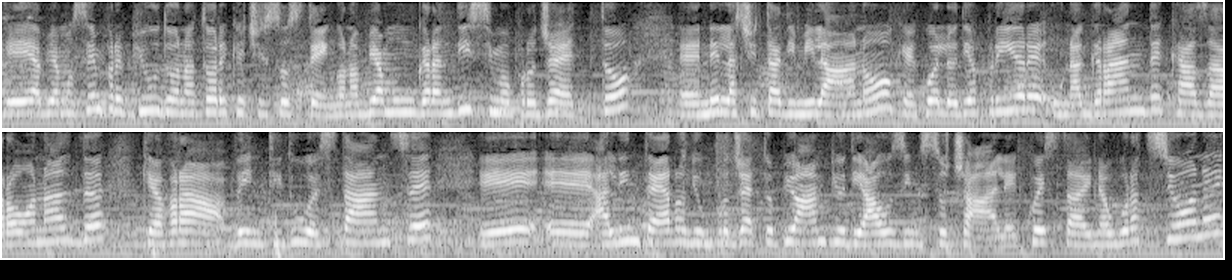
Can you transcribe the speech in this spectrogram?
e abbiamo sempre più donatori che ci sostengono. Abbiamo un grandissimo progetto eh, nella città di Milano che è quello di aprire una grande casa Ronald che avrà 22 stanze e eh, all'interno di un progetto più ampio di housing sociale. Questa inaugurazione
